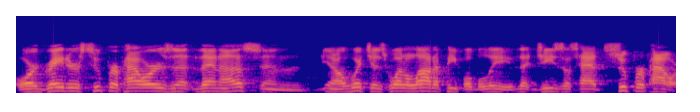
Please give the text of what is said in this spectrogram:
or greater superpowers than us, and you know, which is what a lot of people believe that Jesus had superpowers,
